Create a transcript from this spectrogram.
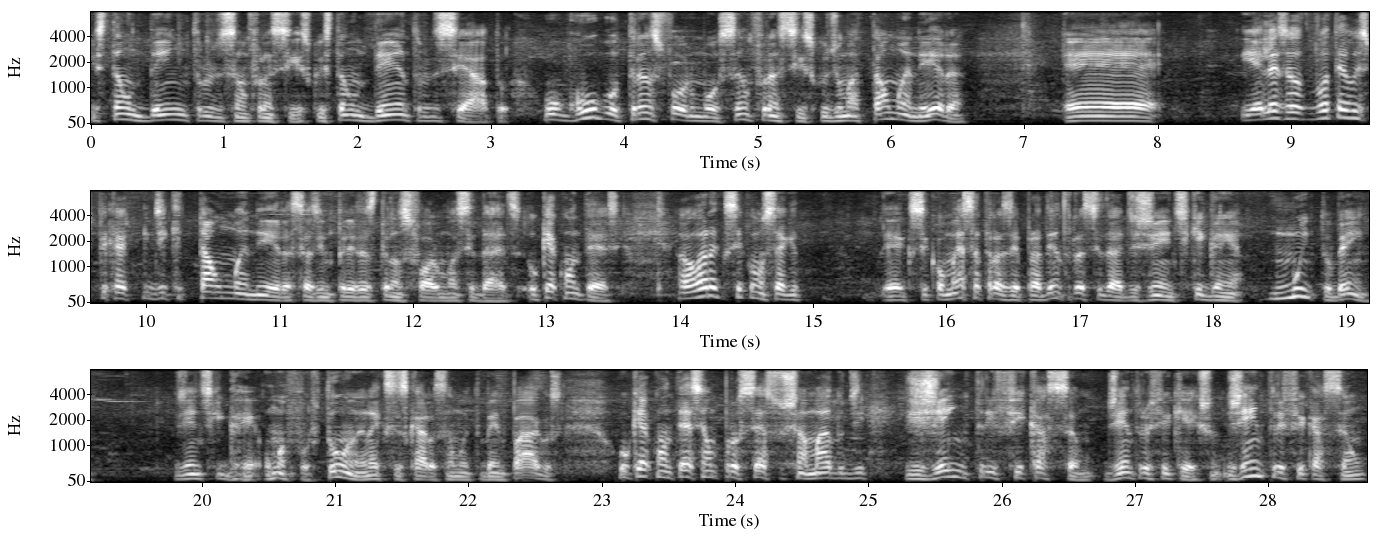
estão dentro de São Francisco, estão dentro de Seattle. O Google transformou São Francisco de uma tal maneira. É, e aliás, eu vou até explicar de que tal maneira essas empresas transformam as cidades. O que acontece? A hora que você consegue é que se começa a trazer para dentro da cidade gente que ganha muito bem, gente que ganha uma fortuna, né, que esses caras são muito bem pagos, o que acontece é um processo chamado de gentrificação, gentrification. Gentrificação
